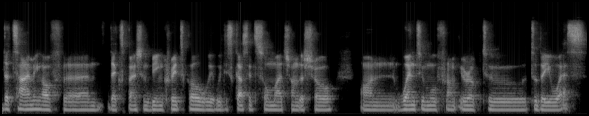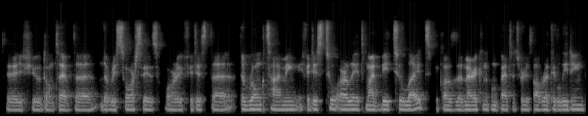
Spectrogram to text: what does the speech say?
the timing of um, the expansion being critical. We, we discuss it so much on the show on when to move from Europe to to the US uh, if you don't have the the resources or if it is the the wrong timing. If it is too early it might be too late because the American competitor is already leading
